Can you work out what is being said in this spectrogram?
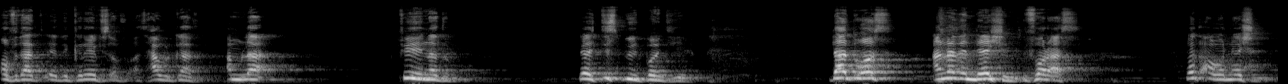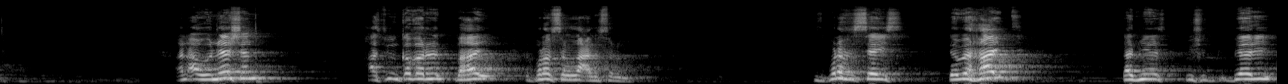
of that uh, the graves of أصحاب الكهف أم لا؟ Fear another. There is dispute point here. That was another nation before us, not our nation. And our nation has been governed by the Prophet ﷺ. The Prophet says, they were right. That means we should bury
